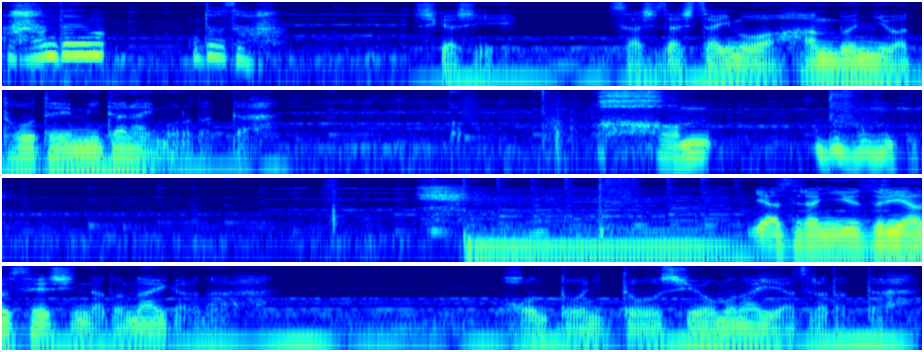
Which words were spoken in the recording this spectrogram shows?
半分どうぞ。しかし差し出した芋は半分には到底満たないものだった。半分？奴らに譲り合う精神などないからな。本当にどうしようもない奴らだった。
